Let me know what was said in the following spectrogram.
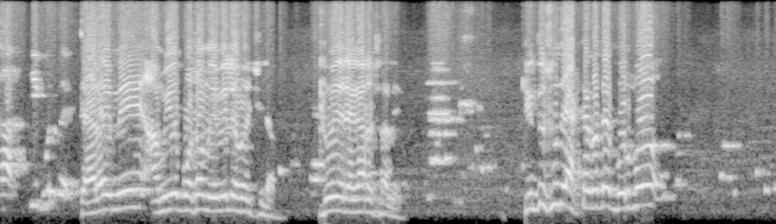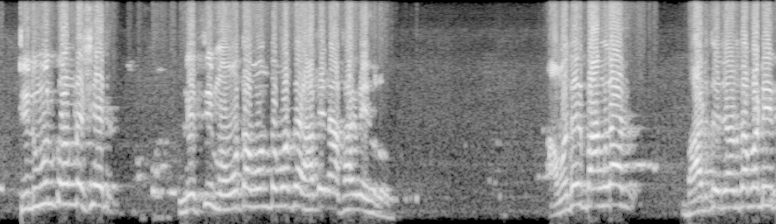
থাক। কি বলবেন? তেরোই মে আমিও প্রথম এমএলএ হয়েছিলাম দু হাজার এগারো সালে। কিন্তু শুধু একটা বলব তৃণমূল কংগ্রেসের নেত্রী মমতা বন্দ্যোপাধ্যায়ের হাতে না থাকলে হলো। আমাদের বাংলার ভারতীয় জনতা পার্টির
